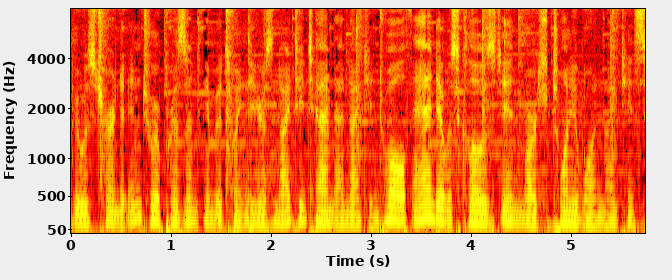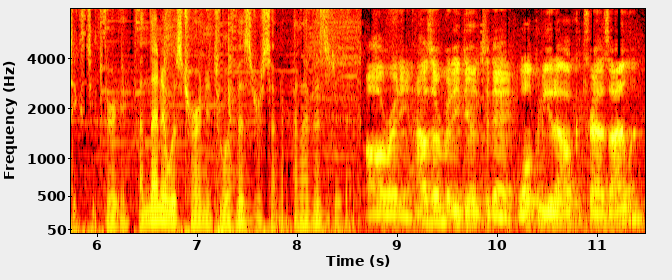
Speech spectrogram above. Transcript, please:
It was turned into a prison in between the years 1910 and 1912, and it was closed in March 21, 1963. And then it was turned into a visitor center, and I visited it. Alrighty, and how's everybody doing today? Welcome you to Alcatraz Island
